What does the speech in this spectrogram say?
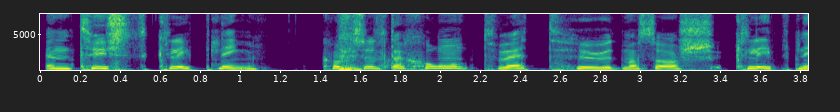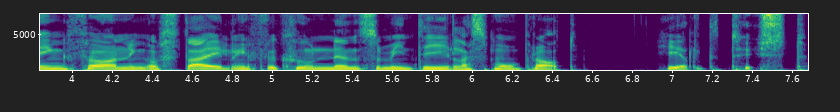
En tyst klippning. Konsultation, tvätt, huvudmassage, klippning, förning och styling för kunden som inte gillar småprat. Helt tyst.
